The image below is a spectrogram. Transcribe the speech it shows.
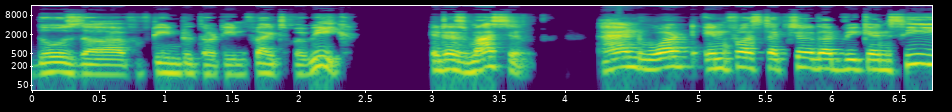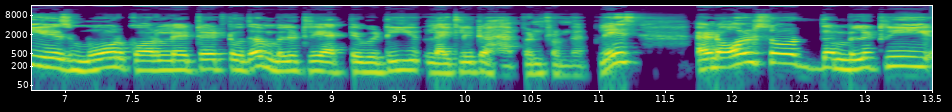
those uh, 15 to 13 flights per week it is massive. And what infrastructure that we can see is more correlated to the military activity likely to happen from that place. And also, the military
